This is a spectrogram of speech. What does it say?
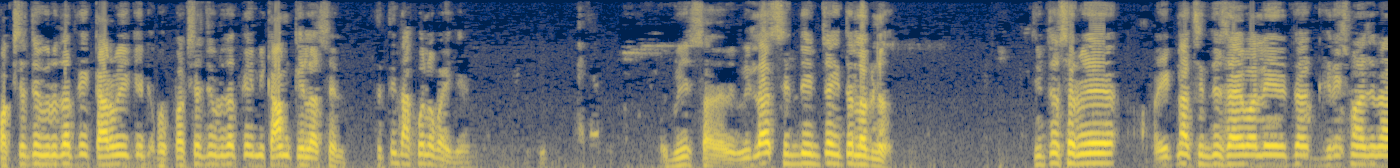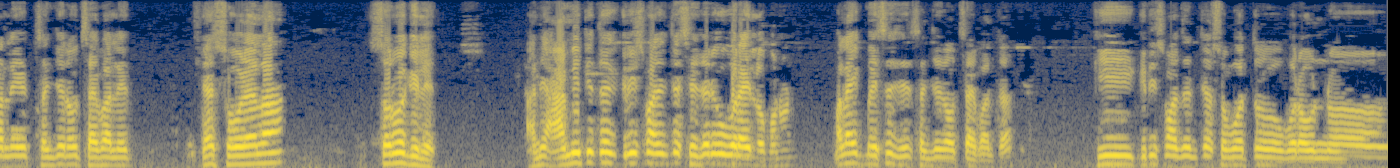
पक्षाच्या विरोधात काही कारवाई केली पक्षाच्या विरोधात काही मी काम केलं असेल तर ते दाखवलं पाहिजे. वि- विलास शिंदेच्या इथं लग्न. तिथं सर्व एकनाथ शिंदे साहेब आले तर गिरीश महाजन आले संजय राऊत साहेब आले त्या सोहळ्याला सर्व गेलेत. आणि आम्ही तिथं गिरीश महाजनच्या शेजारी उभं राहिलो म्हणून मला एक मेसेज आहे संजय राऊत साहेबांचा. की गिरीश महाजनच्या सोबत उभं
